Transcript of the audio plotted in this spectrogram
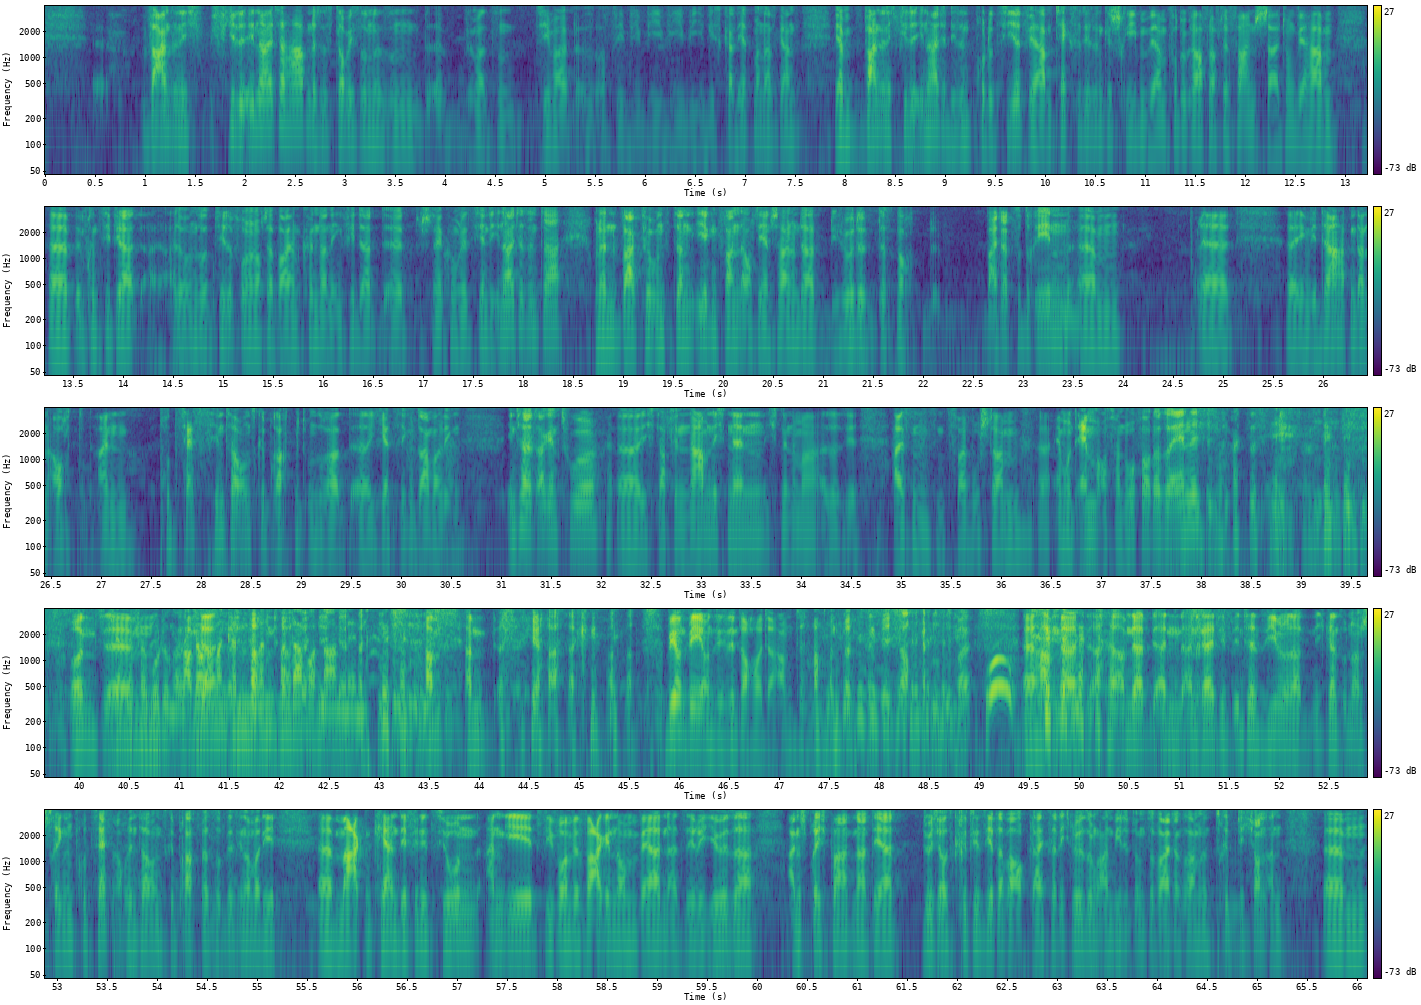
wahnsinnig viele Inhalte haben. Das ist, glaube ich, so, eine, so ein, äh, wenn man ein Thema, äh, wie, wie, wie, wie, wie skaliert man das Ganze? Wir haben wahnsinnig viele Inhalte, die sind produziert, wir haben Texte, die sind geschrieben, wir haben Fotografen auf den Veranstaltungen, wir haben äh, im Prinzip ja alle unsere Telefone noch dabei und können dann irgendwie da äh, schnell kommunizieren. Die Inhalte sind da und dann war für uns dann irgendwann auch die Entscheidung da, die Hürde, das noch weiter zu drehen. Mhm. Ähm, äh, irgendwie da hatten dann auch einen Prozess hinter uns gebracht mit unserer äh, jetzigen und damaligen Internetagentur. Äh, ich darf den Namen nicht nennen. Ich nenne mal, also sie heißen, sind zwei Buchstaben, äh, M&M aus Hannover oder so ähnlich. Ich weiß es nicht. Und, ich habe eine ähm, Vermutung, aber ich glaube, man, kann, man, man, darf auch Namen nennen. haben, haben, also, ja, genau. B und B und sie sind auch heute Abend da. Und das finde ich auch ganz toll. Äh, haben da, haben da einen, einen, relativ intensiven und nicht ganz unanstrengenden Prozess auch hinter uns gebracht, was so ein bisschen nochmal die äh, Markenkerndefinition angeht. Wie wollen wir wahrgenommen werden als seriöser Ansprechpartner? Partner, der durchaus kritisiert, aber auch gleichzeitig Lösungen anbietet und so weiter. So haben wir einen Triptych schon an, ähm,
